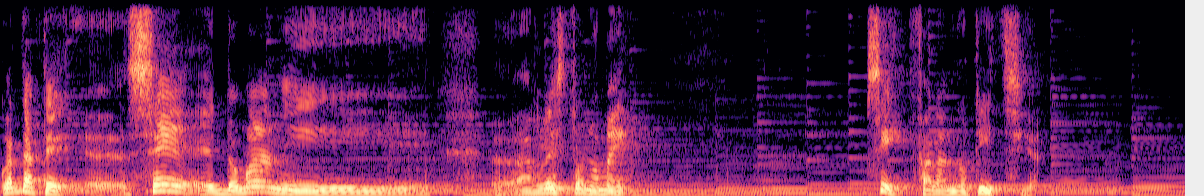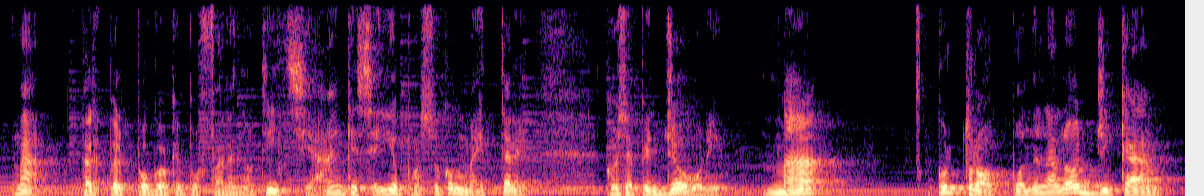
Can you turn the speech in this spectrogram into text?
Guardate, eh, se domani eh, arrestano me, sì, farà notizia, ma per quel poco che può fare notizia, anche se io posso commettere cose peggiori, ma purtroppo nella logica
